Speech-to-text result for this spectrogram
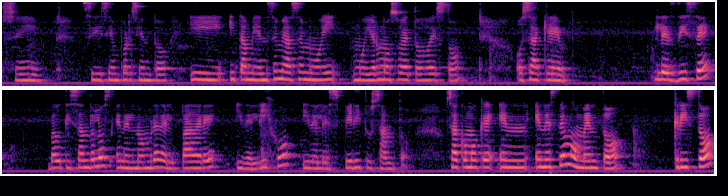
Sí, sí, 100%. Y, y también se me hace muy, muy hermoso de todo esto. O sea que les dice, bautizándolos en el nombre del Padre y del Hijo y del Espíritu Santo. O sea, como que en, en este momento, Cristo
